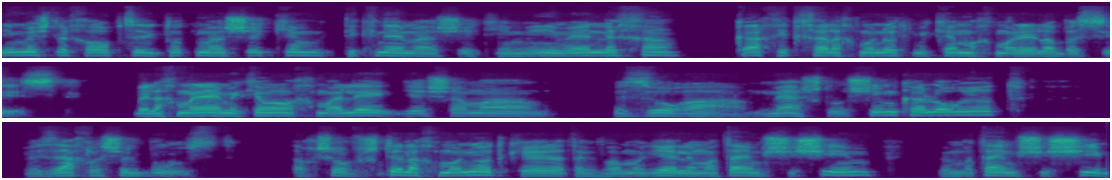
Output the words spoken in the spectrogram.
אם יש לך אופציה לקנות מהשיקים, תקנה מהשיקים. אם אין לך, קח איתך לחמניות מקמח מלא לבסיס. בלחמניה מקמח מלא יש שם אזור ה-130 קלוריות, וזה אחלה של בוסט. תחשוב, שתי לחמניות כאלה אתה כבר מגיע ל-260, ו-260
